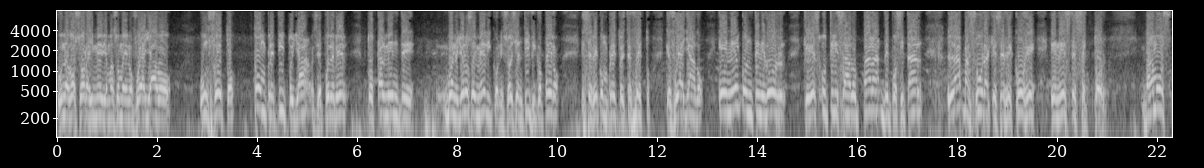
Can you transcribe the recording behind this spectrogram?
unas dos horas y media más o menos, fue hallado un feto completito ya, se puede ver totalmente, bueno, yo no soy médico ni soy científico, pero se ve completo este feto que fue hallado en el contenedor que es utilizado para depositar la basura que se recoge en este sector. Vamos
